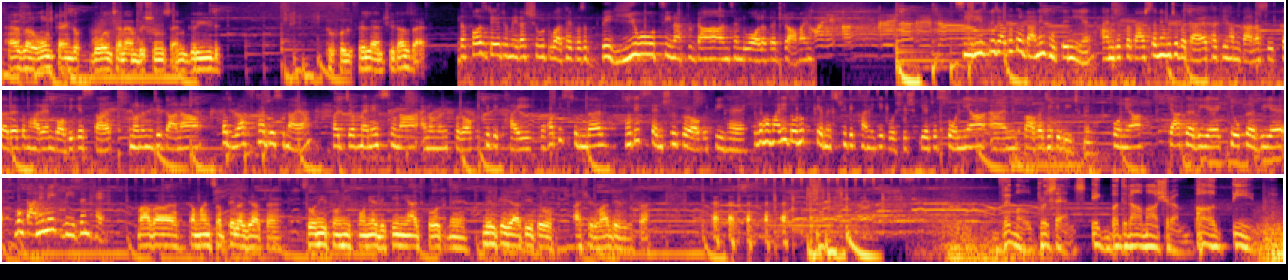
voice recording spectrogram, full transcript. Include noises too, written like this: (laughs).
has her own kind of goals and ambitions and greed to fulfill, and she does that. The first day जो मेरा shoot हुआ था, it was a big huge scene. I have to dance and do all of that drama. Series में ज़्यादातर गाने होते नहीं है एंड जब प्रकाश सर ने मुझे बताया था कि हम गाना शूट कर रहे हैं तुम्हारे एंड बॉबी के साथ उन्होंने मुझे गाना तब रफ था जो सुनाया बट जब मैंने सुना एंड उन्होंने कोरियोग्राफी दिखाई बहुत ही सुंदर बहुत ही सेंशुअल कोरियोग्राफी है वो हमारी दोनों की केमिस्ट्री दिखाने की कोशिश की है जो सोनिया एंड बाबा जी के बीच में सोनिया क्या कर रही है क्यों कर रही है वो गाने में एक रीज़न है। बाबा का मन सब पे लग जाता है। सोनी सोनी सोनिया दिखी नहीं आज कोर्ट में। मिल के जाती तो आशीर्वाद दे देता। (laughs) विमल प्रेजेंट्स एक बदनाम आश्रम भाग तीन।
